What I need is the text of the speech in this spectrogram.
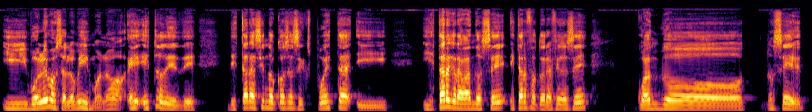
Y volvemos a lo mismo, ¿no? E- Esto de, de- de estar haciendo cosas expuestas y, y estar grabándose, estar fotografiándose cuando, no sé,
